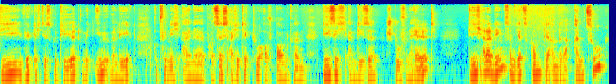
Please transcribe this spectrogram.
die wirklich diskutiert und mit ihm überlegt, ob wir nicht eine Prozessarchitektur aufbauen können, die sich an diese Stufen hält, die ich allerdings, und jetzt kommt der andere Anzug,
